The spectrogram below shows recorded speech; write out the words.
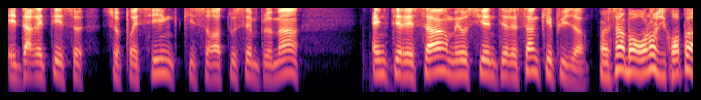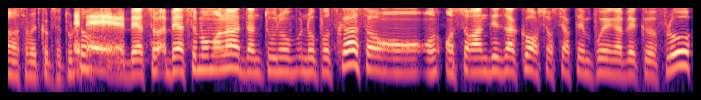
et d'arrêter ce, ce pressing qui sera tout simplement intéressant, mais aussi intéressant qu'épuisant. Ça, bon, Roland, j'y crois pas, hein, ça va être comme ça tout le Eh temps. ben, eh ben, à ce, ben, à ce moment-là, dans tous nos, nos podcasts, on, on- on sera en désaccord sur certains points avec euh, Flo,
